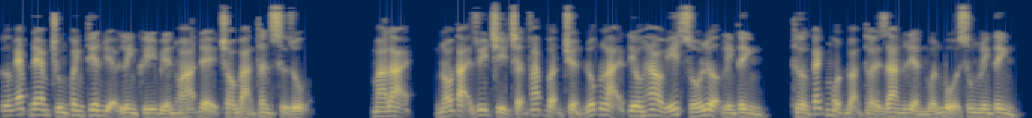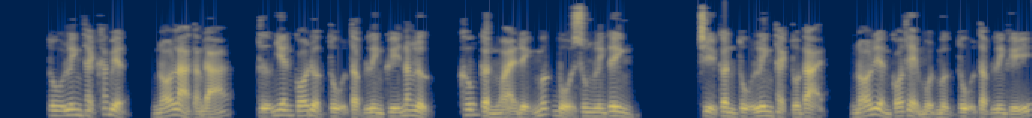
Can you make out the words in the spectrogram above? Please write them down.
cưỡng ép đem chúng quanh thiên địa linh khí biến hóa để cho bản thân sử dụng. Mà lại, nó tại duy trì trận pháp vận chuyển lúc lại tiêu hao ít số lượng linh tinh, thường cách một đoạn thời gian liền muốn bổ sung linh tinh tụ linh thạch khác biệt, nó là tảng đá, tự nhiên có được tụ tập linh khí năng lực, không cần ngoài định mức bổ sung linh tinh. Chỉ cần tụ linh thạch tồn tại, nó liền có thể một mực tụ tập linh khí,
